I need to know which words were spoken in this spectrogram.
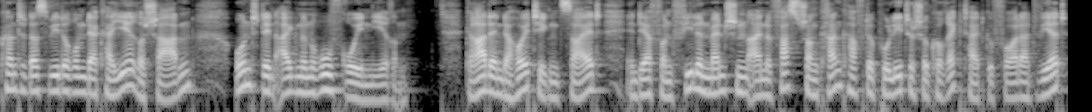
könnte das wiederum der Karriere schaden und den eigenen Ruf ruinieren. Gerade in der heutigen Zeit, in der von vielen Menschen eine fast schon krankhafte politische Korrektheit gefordert wird,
